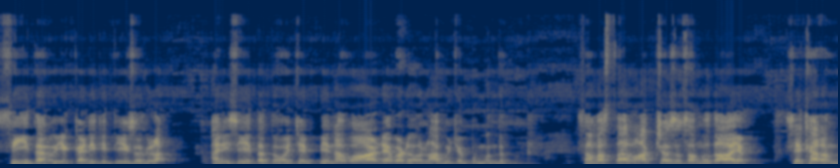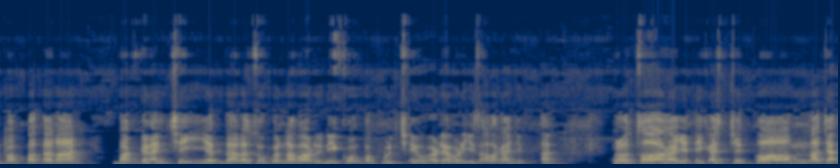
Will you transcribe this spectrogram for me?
సీతను ఎక్కడికి తీసుకురా అని సీతతో చెప్పిన వాడెవడో నాకు చెప్పు ముందు. సమస్త రాక్షస సముదాయం శిఖరం గొప్పతనాన్ని భగ్నం చెయ్య దరచుకున్నవాడు నీ కొంప కూల్చేవాడు ఎవడు ఈ సలహా చెప్తాను. ప్రోత్సాహయతి కశ్చిత్వాం నచ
